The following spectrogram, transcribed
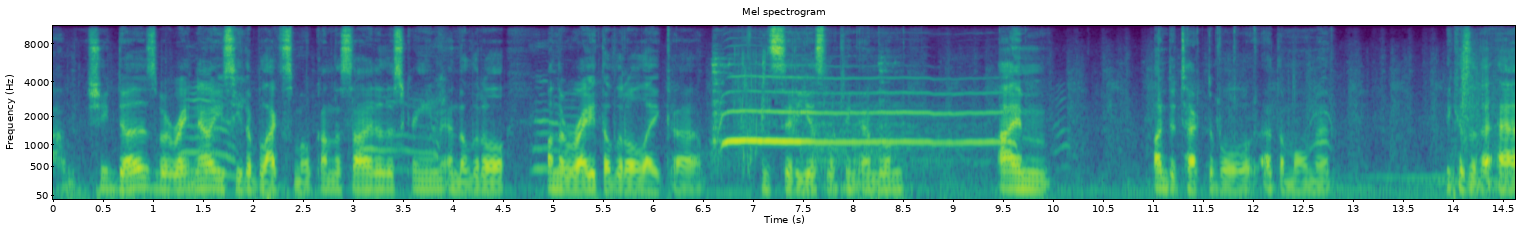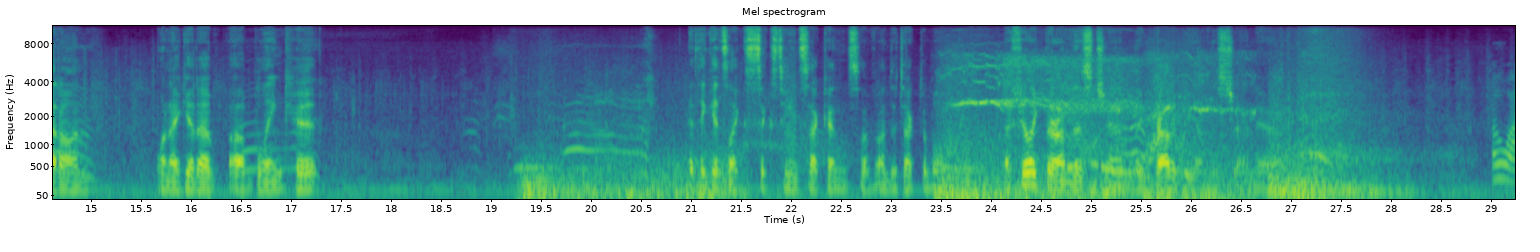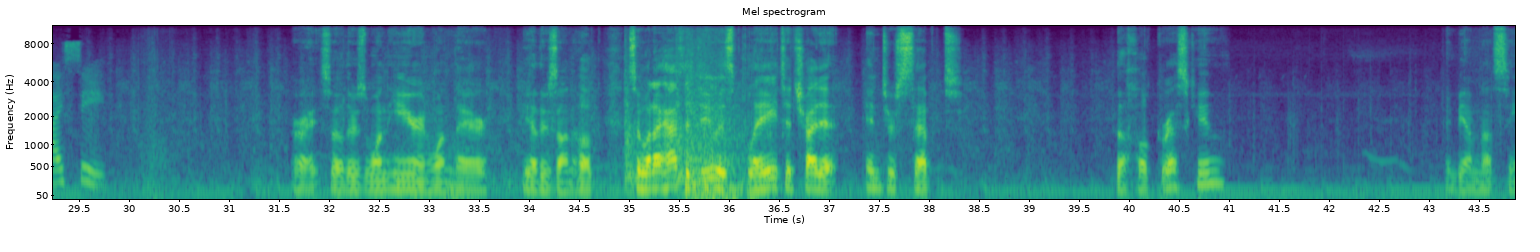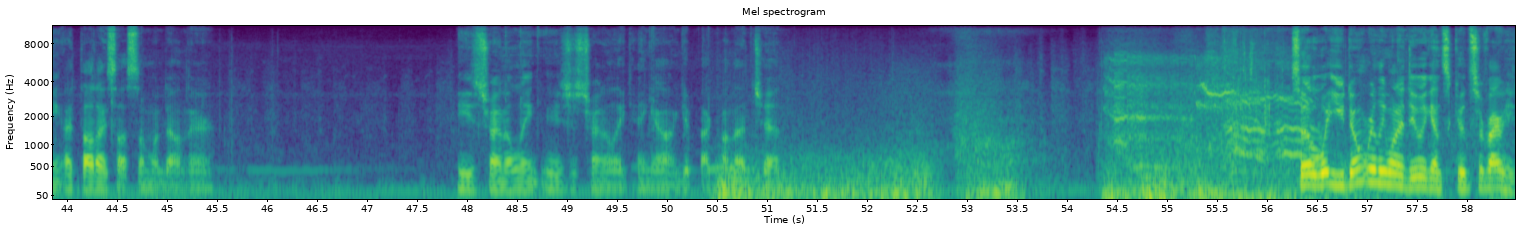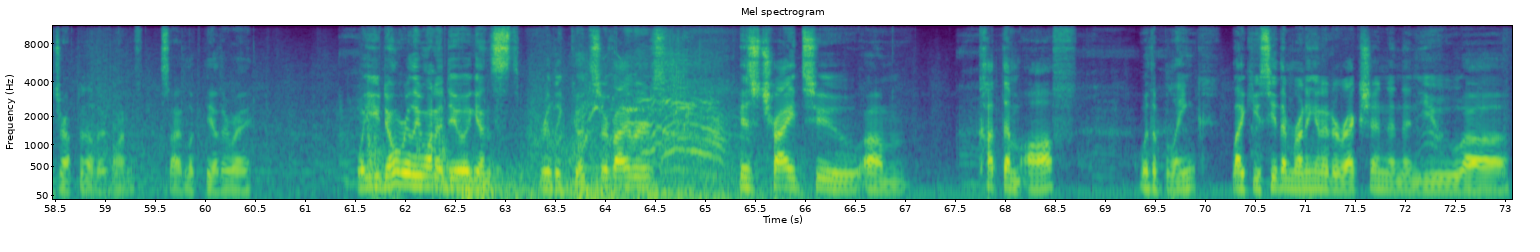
Um, she does, but right now you see the black smoke on the side of the screen and the little, on the right, the little like uh, insidious looking emblem. I'm undetectable at the moment because of the add-on. When I get a, a blink hit, I think it's like 16 seconds of undetectable. I feel like they're on this gen. They've got to be on this gen, yeah. Oh, I see. Alright, so there's one here and one there. The other's on hook. So what I have to do is play to try to intercept the hook rescue. Maybe I'm not seeing... I thought I saw someone down there. He's trying to link... He's just trying to, like, hang out and get back on that jet. So what you don't really want to do against good survivor... He dropped another one, so I looked the other way. What you don't really want to do against really good survivors is try to um, cut them off with a blink. Like you see them running in a direction and then you uh,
